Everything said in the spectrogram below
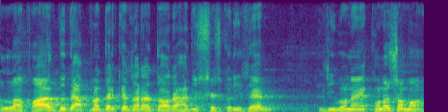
আল্লাহ পাক যদি আপনাদেরকে যারা দরা হাদিস শেষ করেছেন জীবনে কোনো সময়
